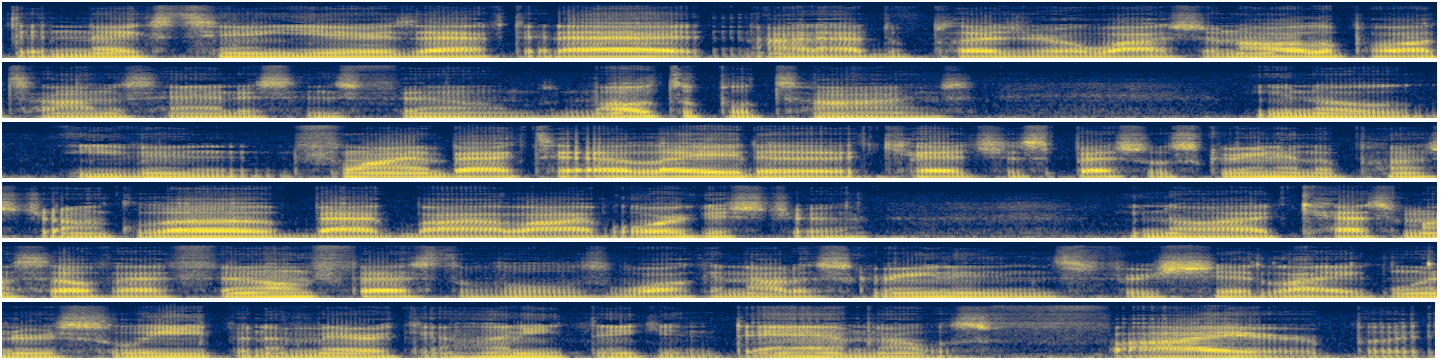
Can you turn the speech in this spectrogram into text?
the next 10 years after that, I'd have the pleasure of watching all of Paul Thomas Anderson's films multiple times. You know, even flying back to LA to catch a special screening of Punch Drunk Love backed by a live orchestra. You know, I'd catch myself at film festivals, walking out of screenings for shit like Winter Sleep and American Honey, thinking, damn, that was fire, but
